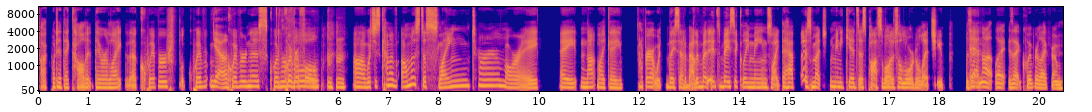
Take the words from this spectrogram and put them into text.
fuck, what did they call it? They were like a quiver, quiver, Yeah. quiverness, quiverful, Quiverful. hmm uh, which is kind of almost a slang term or a a not like a I forgot what they said about it, but it basically means like to have as much many kids as possible as the Lord will let you. Is that not like, is that quiver like from,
